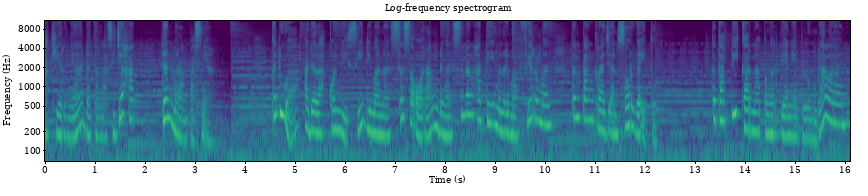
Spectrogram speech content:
Akhirnya datanglah si jahat dan merampasnya. Kedua adalah kondisi di mana seseorang dengan senang hati menerima firman tentang kerajaan sorga itu. Tetapi karena pengertiannya belum dalam,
